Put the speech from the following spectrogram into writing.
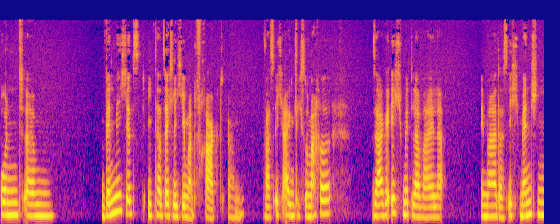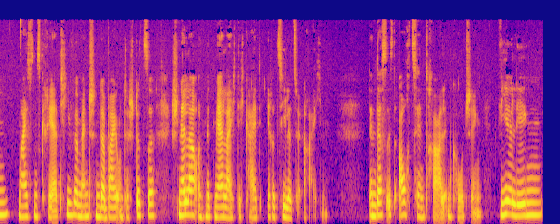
Und ähm, wenn mich jetzt tatsächlich jemand fragt, ähm, was ich eigentlich so mache, sage ich mittlerweile immer, dass ich Menschen, meistens kreative Menschen dabei unterstütze, schneller und mit mehr Leichtigkeit ihre Ziele zu erreichen. Denn das ist auch zentral im Coaching. Wir legen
